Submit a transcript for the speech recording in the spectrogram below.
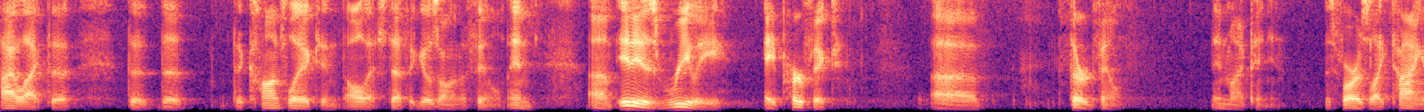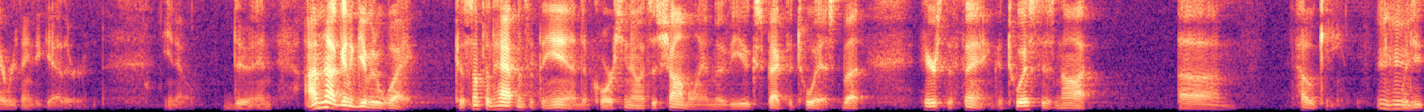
highlight the the the the conflict and all that stuff that goes on in the film. And um, it is really a perfect uh, third film, in my opinion, as far as like tying everything together. And, you know, doing. And I'm not going to give it away because something happens at the end. Of course, you know it's a Shyamalan movie. You expect a twist, but here's the thing: the twist is not um, hokey. Mm-hmm. Would you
